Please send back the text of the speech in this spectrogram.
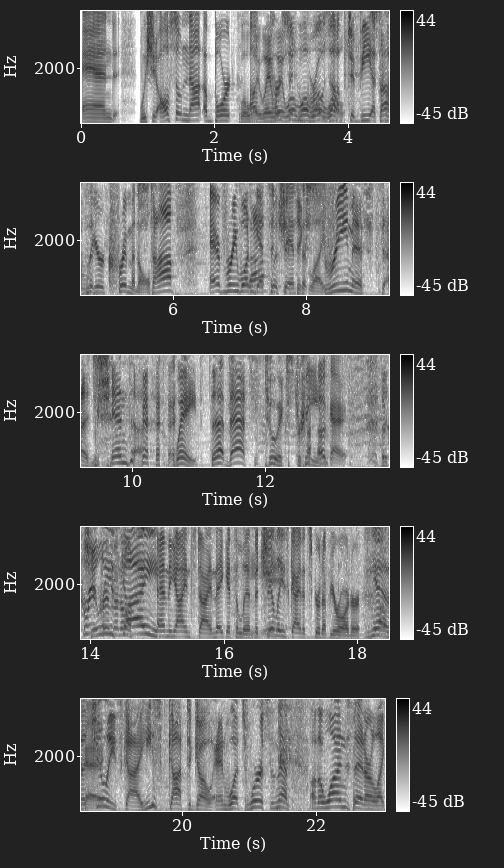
And we should also not abort Whoa, wait, a wait, wait, person whoa, whoa, who grows up to be a Stop. career criminal. Stop. Everyone Stop gets a chance at life. extremist agenda. Wait, that that's too extreme. Okay. The career Chili's guy. and the Einstein, they get to live. The Chili's guy that screwed up your order. Yeah, the okay. Chili's guy, he's got to go. And what's worse than them are the ones that are like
